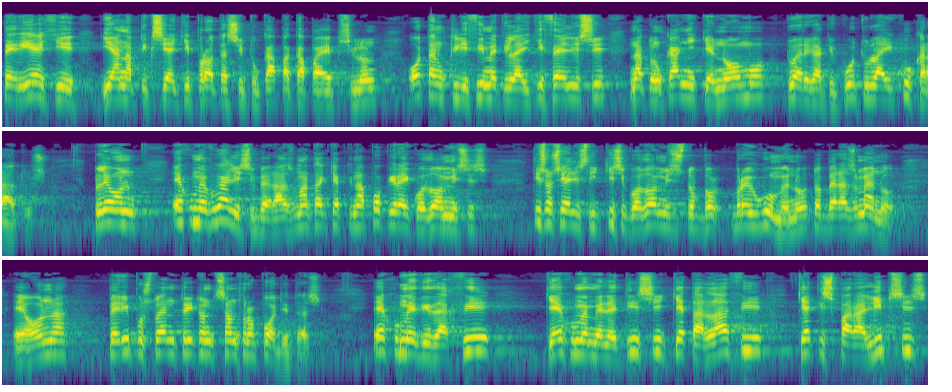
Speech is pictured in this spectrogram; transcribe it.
περιέχει η αναπτυξιακή πρόταση του ΚΚΕ όταν κληθεί με τη λαϊκή θέληση να τον κάνει και νόμο του εργατικού του λαϊκού κράτους. Πλέον έχουμε βγάλει συμπεράσματα και από την απόπειρα οικοδόμησης της σοσιαλιστικής οικοδόμησης τον προηγούμενο, τον περασμένο αιώνα, περίπου στο 1 τρίτο της ανθρωπότητας. Έχουμε διδαχθεί και έχουμε μελετήσει και τα λάθη και τις παραλήψεις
